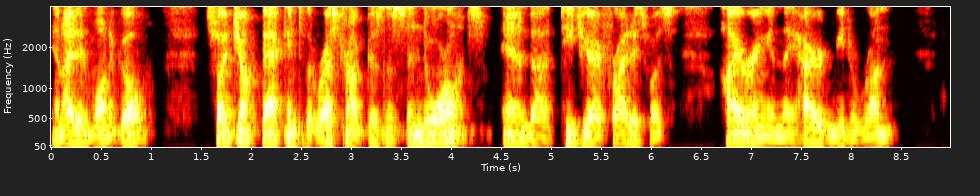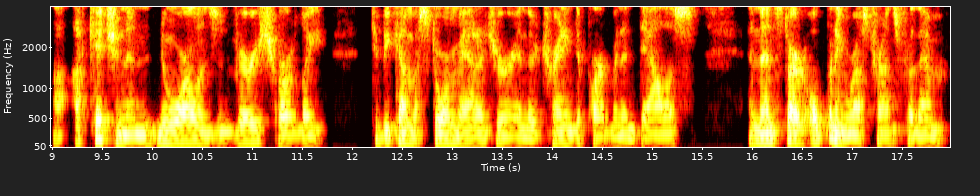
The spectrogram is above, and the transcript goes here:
and I didn't want to go. So I jumped back into the restaurant business in New Orleans, and uh, TGI Fridays was hiring, and they hired me to run uh, a kitchen in New Orleans, and very shortly to become a store manager in their training department in Dallas, and then start opening restaurants for them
